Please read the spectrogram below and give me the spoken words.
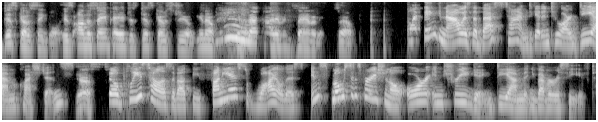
disco single is on the same page as Disco Stew. You know, it's that kind of insanity. So, I think now is the best time to get into our DM questions. yes. So please tell us about the funniest, wildest, ins- most inspirational, or intriguing DM that you've ever received.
